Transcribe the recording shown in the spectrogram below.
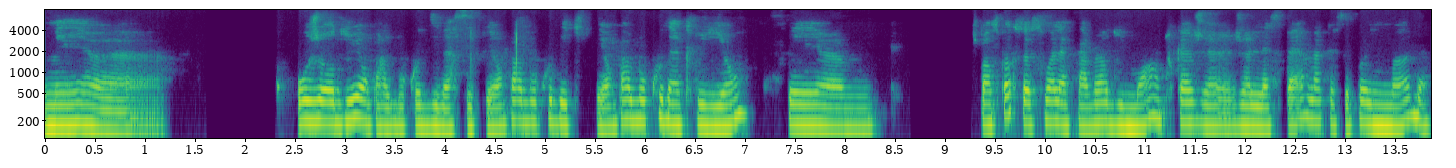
Mais euh, aujourd'hui, on parle beaucoup de diversité, on parle beaucoup d'équité, on parle beaucoup d'inclusion. C'est je pense pas que ce soit la saveur du mois. En tout cas, je, l'espère, là, que c'est pas une mode.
